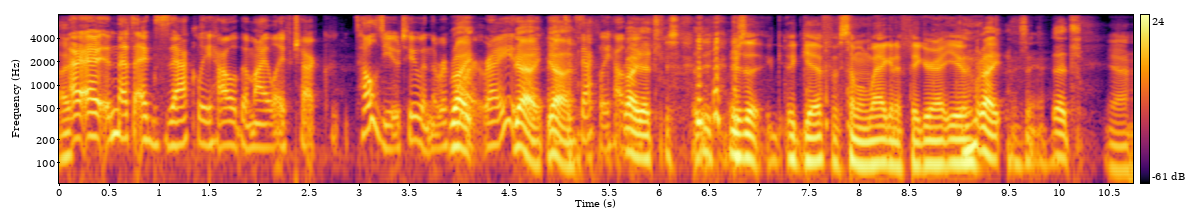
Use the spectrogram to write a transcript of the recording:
I, I, and that's exactly how the My Life Check tells you too in the report, right? Yeah, Like, yeah. That's exactly how. Right. They, It's There's a, a gif of someone wagging a figure at you. right. That's Yeah.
